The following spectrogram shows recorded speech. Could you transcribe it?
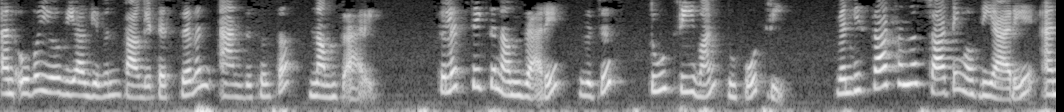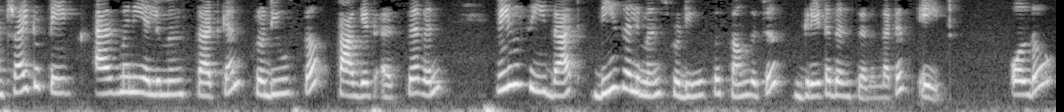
and over here we are given target as 7 and this is the nums array. So let's take the nums array which is 2, 3, 1, 2, 4, 3. When we start from the starting of the array and try to take as many elements that can produce the target as 7, we will see that these elements produce the sum which is greater than 7 that is 8. Although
